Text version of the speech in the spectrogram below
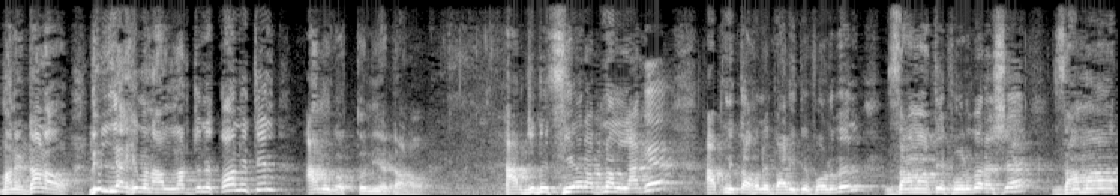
মানে দাঁড়াও। লিল্লাহি মানে আল্লাহর জন্য কনিতিন, আনুগত্য নিয়ে দাঁড়াও। আর যদি সিয়ার আপনার লাগে, আপনি তাহলে বাড়িতে পড়বেন, জামাতে পড়বেন আসে জামাত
